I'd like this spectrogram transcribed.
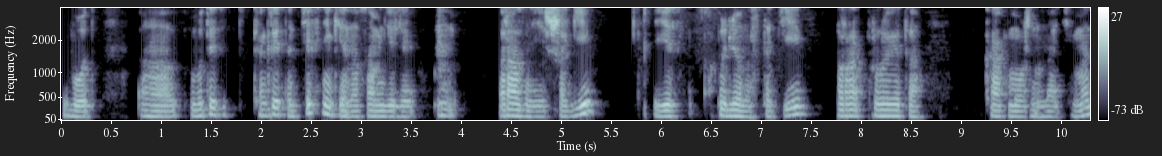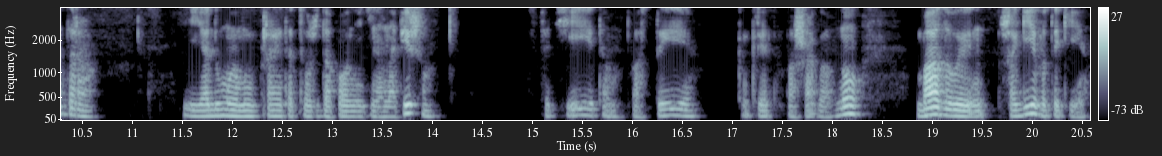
Вот. А, вот эти конкретно техники, на самом деле, разные есть шаги, есть определенные статьи про, про это. как можно найти ментора. И я думаю, мы про это тоже дополнительно напишем. Статьи, там, посты, конкретно пошагово. Ну, базовые шаги вот такие.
